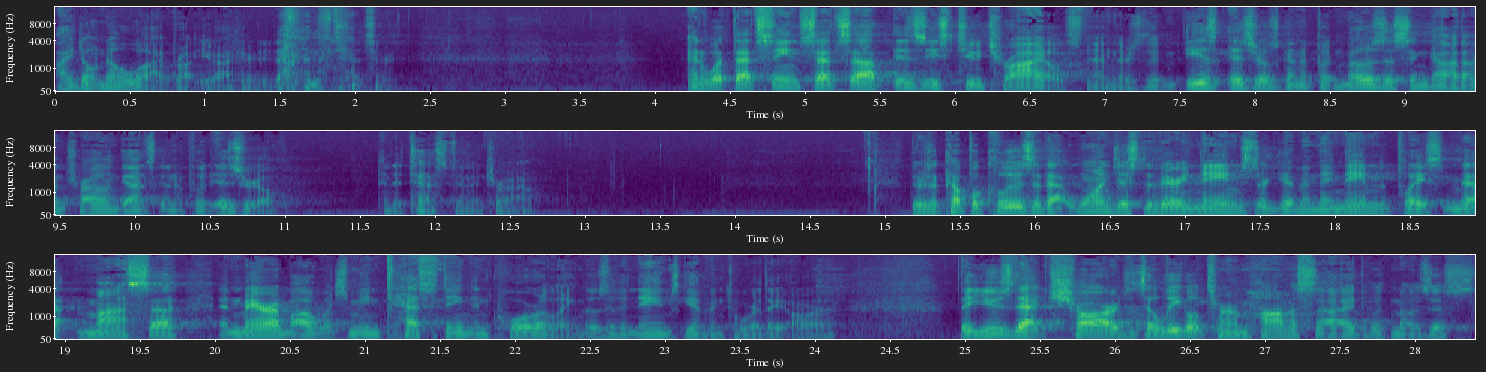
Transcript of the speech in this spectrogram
I don't know why I brought you out here to die in the desert. And what that scene sets up is these two trials then. There's the, Israel's going to put Moses and God on trial, and God's going to put Israel in a test in a trial. There's a couple clues of that. One, just the very names they're given. They name the place Massah and Meribah, which mean testing and quarreling. Those are the names given to where they are. They use that charge, it's a legal term, homicide, with Moses.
